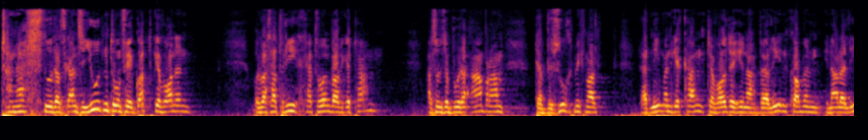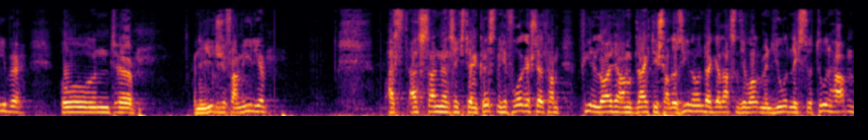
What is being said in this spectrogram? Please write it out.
dann hast du das ganze Judentum für Gott gewonnen. Und was hat Richard Wurmbrand getan? Also unser Bruder Abraham, der besucht mich mal Er hat niemand gekannt. Er wollte hier nach Berlin kommen, in aller Liebe. Und äh, eine jüdische Familie. Als, als dann sich den Christen hier vorgestellt haben, viele Leute haben gleich die Jalousien runtergelassen. Sie wollten mit Juden nichts zu tun haben.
